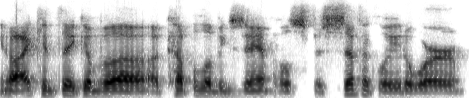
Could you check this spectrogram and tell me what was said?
you know i can think of a, a couple of examples specifically to where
